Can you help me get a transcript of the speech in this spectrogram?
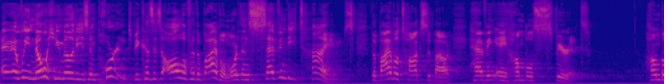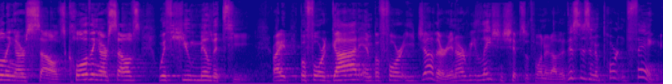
And we know humility is important because it's all over the Bible. More than 70 times, the Bible talks about having a humble spirit, humbling ourselves, clothing ourselves with humility, right, before God and before each other in our relationships with one another. This is an important thing.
